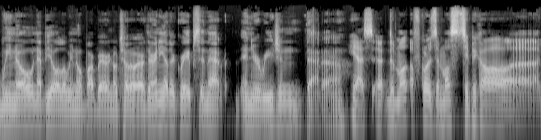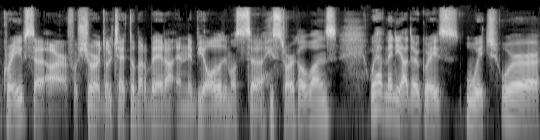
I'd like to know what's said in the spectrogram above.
we know Nebbiolo, we know Barbera, Dolcetto. Are there any other grapes in that in your region that? Uh... Yes, uh, the mo- of course the most typical uh, grapes uh, are for sure Dolcetto, Barbera, and Nebbiolo, the most uh, historical ones. We have many other grapes which were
